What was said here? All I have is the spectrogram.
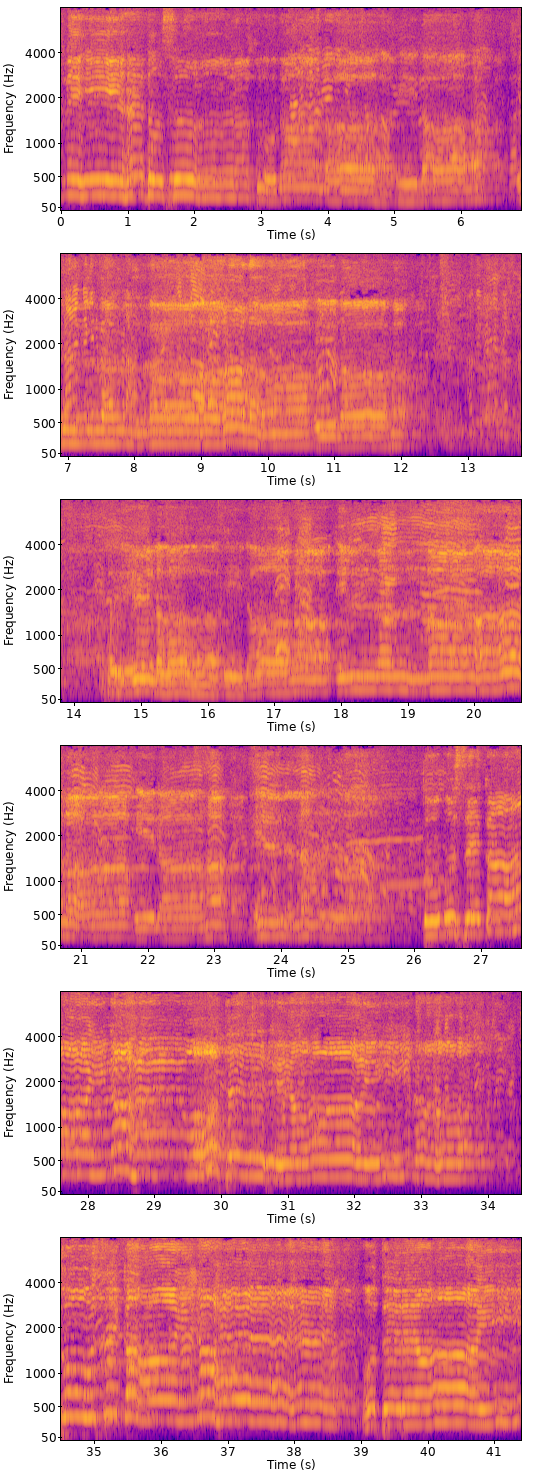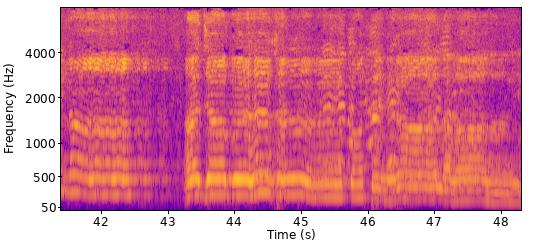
نہیں ہے دوسرا لا الہ الا اللہ. اس کا آئینہ ہے وہ تیرے آئینہ۔ تو اس کا آئینہ ہے وہ تیرے آئینہ۔ عجب ہے خلق تیرا لائی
